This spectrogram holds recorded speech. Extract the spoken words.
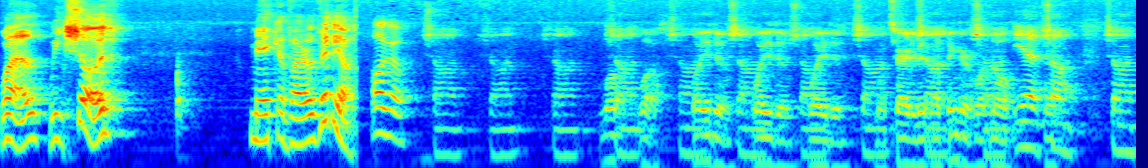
Well, we should make a viral video. I'll go. Sean, Sean, Sean. What- Sean, what? Sean, What are you doing? Sean, What are you doing? Sean, What are you doing? Sean, What, Charlie bit my Sean, finger? What? Sean. No. Yeah, Yeah. Sean, Sean.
